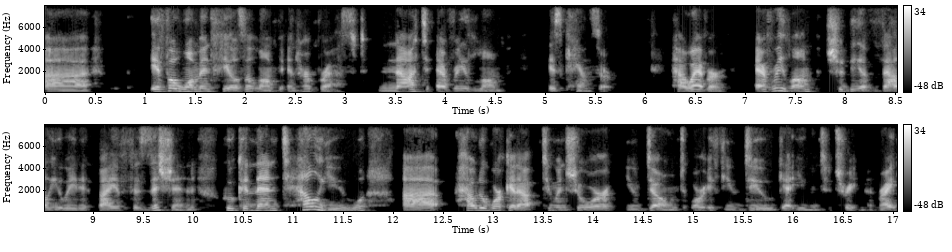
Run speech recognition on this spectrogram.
Uh, if a woman feels a lump in her breast, not every lump is cancer. However, every lump should be evaluated by a physician who can then tell you uh, how to work it up to ensure you don't, or if you do, get you into treatment, right?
